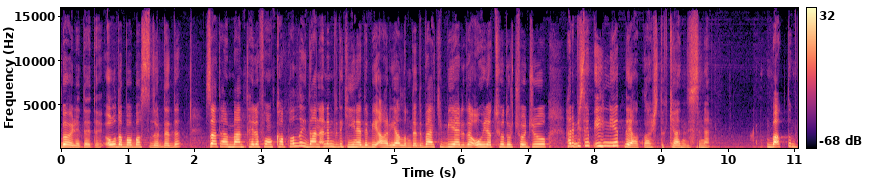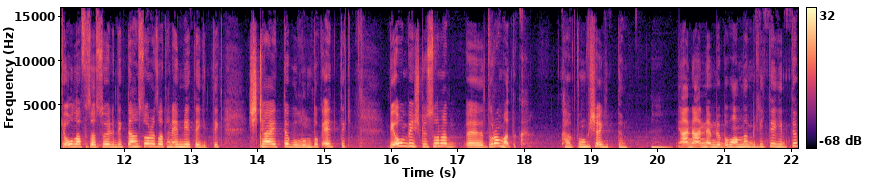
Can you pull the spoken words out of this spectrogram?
Böyle dedi. O da babasıdır dedi. Zaten ben telefon kapalıydı. Hani annem dedi ki yine de bir arayalım dedi. Belki bir yerde oynatıyordur çocuğu. Hani biz hep iyi niyetle yaklaştık kendisine. Baktım ki o lafı da söyledikten sonra zaten emniyete gittik. Şikayette bulunduk, ettik. Bir 15 gün sonra e, duramadık. Kalktım Muş'a gittim. Yani annemle babamla birlikte gittim.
